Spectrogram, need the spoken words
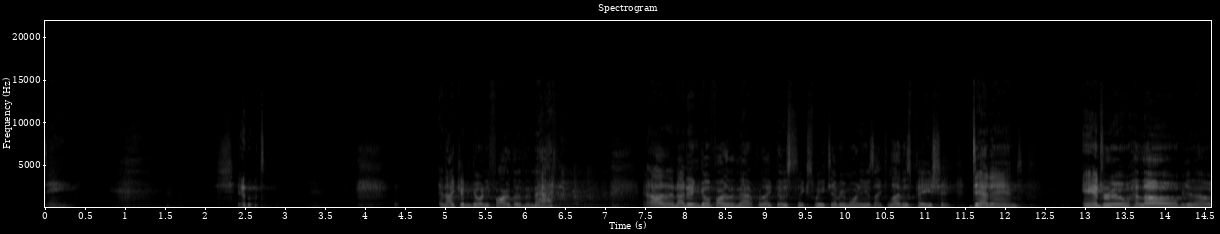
Dang. Shoot. And I couldn't go any farther than that. Uh, and I didn't go farther than that for like those six weeks. Every morning it was like, love is patient, dead end. Andrew, hello, you know.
